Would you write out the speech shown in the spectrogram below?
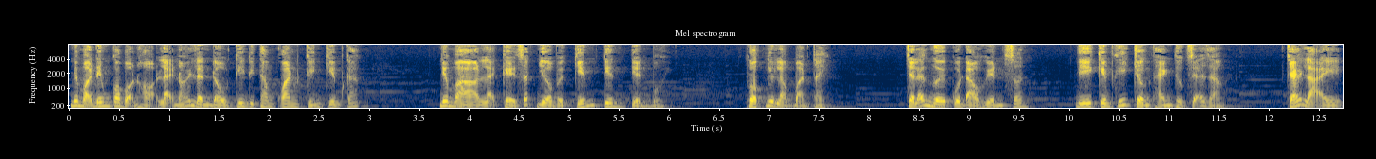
Nhưng mà đêm qua bọn họ lại nói lần đầu tiên đi tham quan kính kiếm các. Nhưng mà lại kể rất nhiều về kiếm tiên tiền bối. Thuộc như lòng bàn tay. Chả lẽ người của đảo Huyền Sơn Đi kiếm khí trường thành thực dễ dàng? Trái lại,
